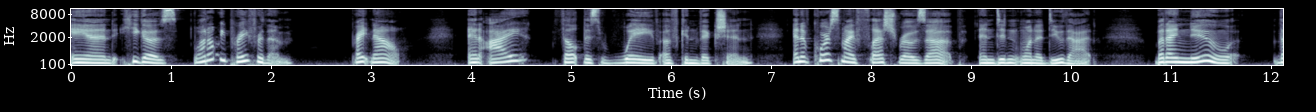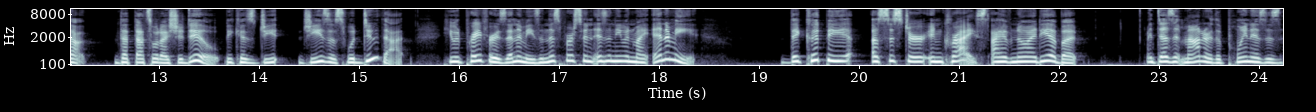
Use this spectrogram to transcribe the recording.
And he goes, Why don't we pray for them right now? And I felt this wave of conviction. And of course, my flesh rose up and didn't want to do that. But I knew that that that's what I should do because G- Jesus would do that. He would pray for his enemies, and this person isn't even my enemy. They could be a sister in Christ. I have no idea, but it doesn't matter. The point is, is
